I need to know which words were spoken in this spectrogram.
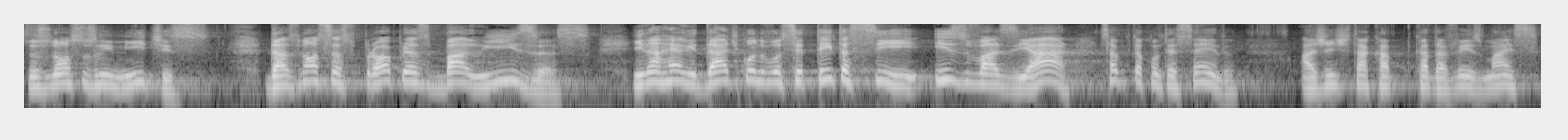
dos nossos limites, das nossas próprias balizas. E na realidade, quando você tenta se esvaziar, sabe o que está acontecendo? A gente está cada vez mais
